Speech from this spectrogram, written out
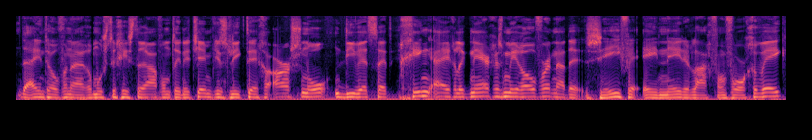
De Eindhovenaren moesten gisteravond in de Champions League tegen Arsenal. Die wedstrijd ging eigenlijk nergens meer over na de 7-1-nederlaag van vorige week.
